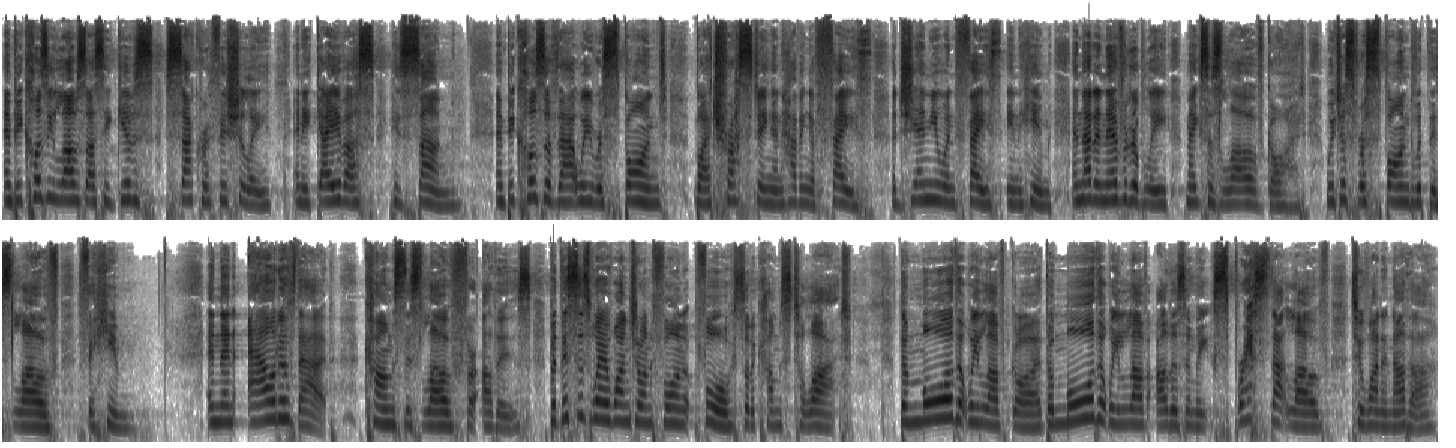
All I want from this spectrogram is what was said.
And because He loves us, He gives sacrificially, and He gave us His Son. And because of that, we respond by trusting and having a faith, a genuine faith in Him. And that inevitably makes us love God. We just respond with this love for Him. And then out of that comes this love for others. But this is where 1 John 4, 4 sort of comes to light. The more that we love God, the more that we love others and we express that love to one another,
